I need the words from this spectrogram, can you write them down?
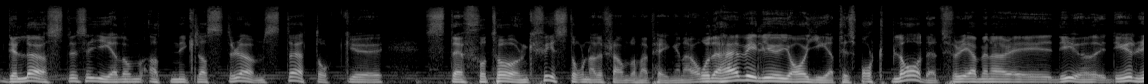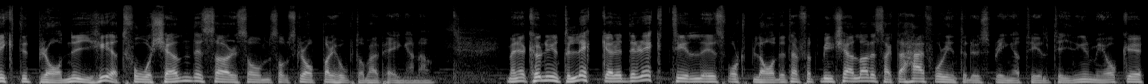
det löste sig genom att Niklas Strömstedt och eh, Steffo Törnqvist ordnade fram de här pengarna. Och det här vill ju jag ge till Sportbladet. För jag menar, eh, det är ju det är en riktigt bra nyhet. Två kändisar som, som skrapar ihop de här pengarna. Men jag kunde ju inte läcka det direkt till eh, Sportbladet därför att min källa hade sagt det här får inte du springa till tidningen med. Och, eh,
